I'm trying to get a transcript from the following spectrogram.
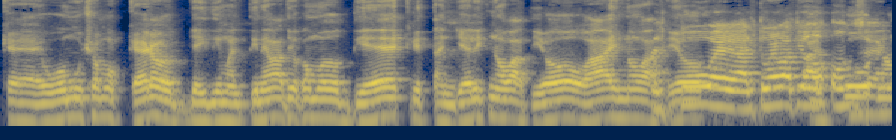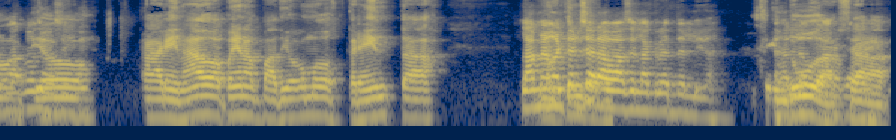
que hubo mucho mosquero, JD Martínez batió como 2.10, Cristian Jelich no batió, Ice no batió. Altuve, batió 2.11. Arenado apenas batió como 2.30. La mejor tercera base en la Grandes Ligas. Sin duda, o sea.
